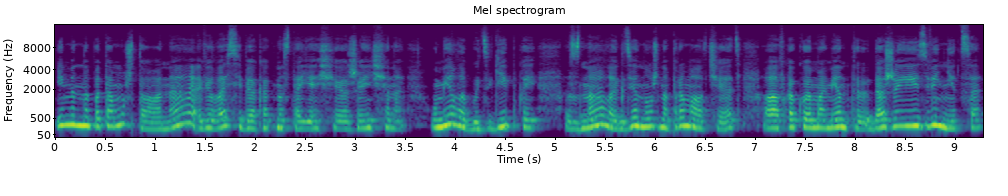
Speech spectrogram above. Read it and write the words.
именно потому, что она вела себя как настоящая женщина, умела быть гибкой, знала, где нужно промолчать, а в какой момент даже и извиниться,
